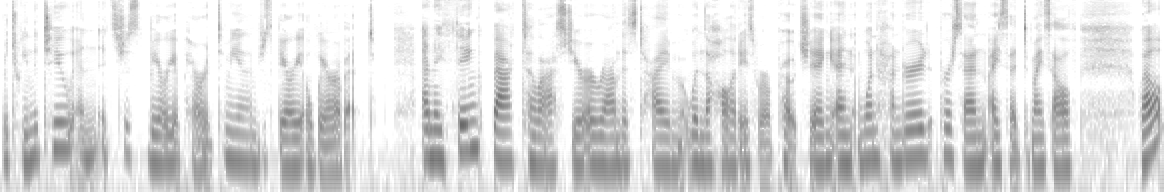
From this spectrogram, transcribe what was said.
between the two, and it's just very apparent to me, and I'm just very aware of it. And I think back to last year around this time when the holidays were approaching, and 100% I said to myself, well,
